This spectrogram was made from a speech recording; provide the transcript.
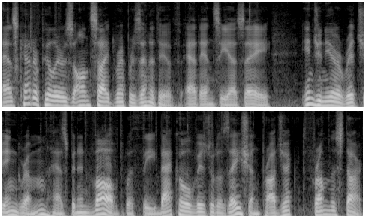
As Caterpillar's on-site representative at NCSA, engineer Rich Ingram has been involved with the backhoe visualization project from the start.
